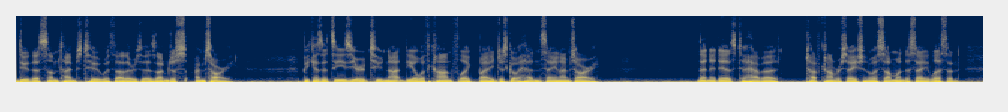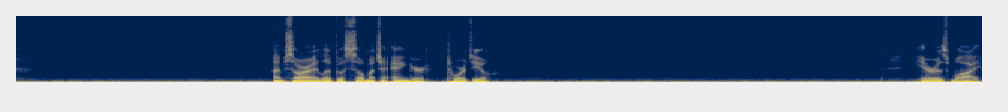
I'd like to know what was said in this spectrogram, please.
do this sometimes too with others is I'm just I'm sorry. Because it's easier to not deal with conflict by just go ahead and saying I'm sorry than it is to have a tough conversation with someone to say, "Listen, I'm sorry I lived with so much anger towards you. Here is why.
